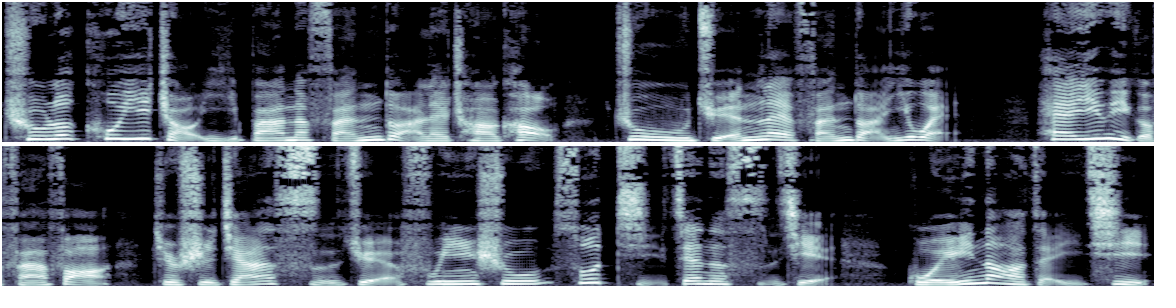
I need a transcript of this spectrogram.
除了可以照一般的分段来查考、逐卷来分段以外，还有一个方法，就是将四卷福音书所记载的事件归纳在一起，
